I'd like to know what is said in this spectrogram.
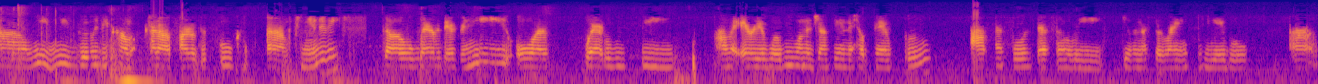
Uh, we we really become kind of a part of the school um, community. So wherever there's a need or wherever we see um, an area where we want to jump in and help them improve, our principal is definitely giving us the reins to be able um,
